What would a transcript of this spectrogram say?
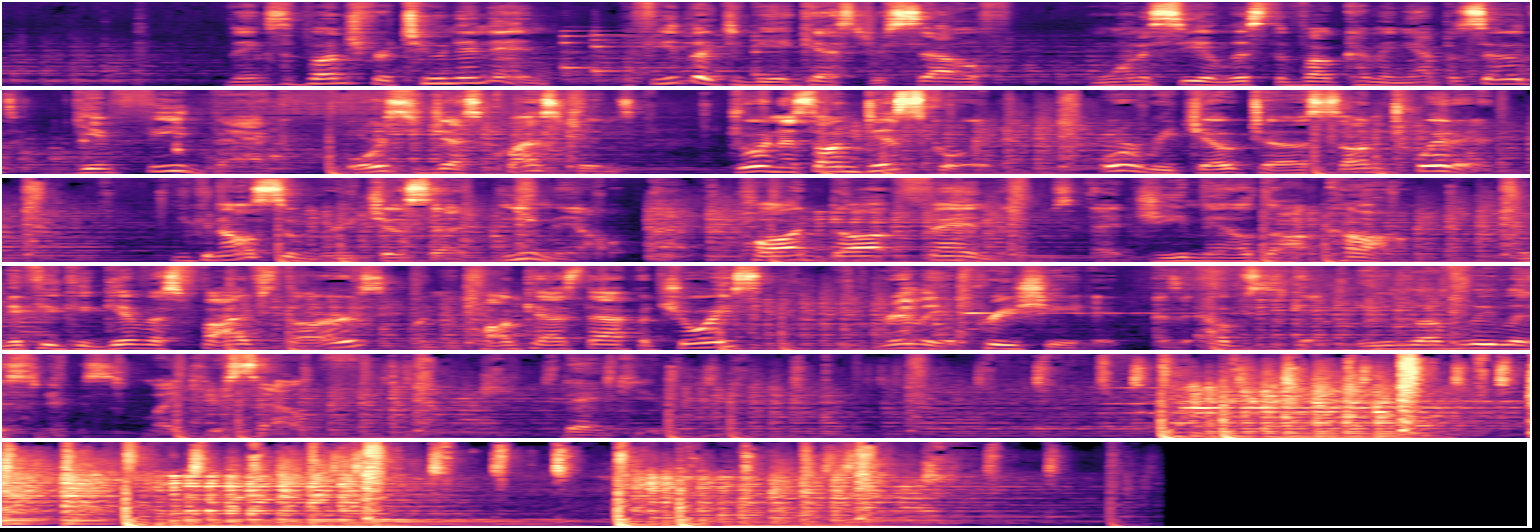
Thanks a bunch for tuning in. If you'd like to be a guest yourself, Want to see a list of upcoming episodes, give feedback, or suggest questions? Join us on Discord or reach out to us on Twitter. You can also reach us at email at pod.fandoms at gmail.com. And if you could give us five stars on your podcast app of choice, we'd really appreciate it as it helps us get new lovely listeners like yourself. Thank you.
